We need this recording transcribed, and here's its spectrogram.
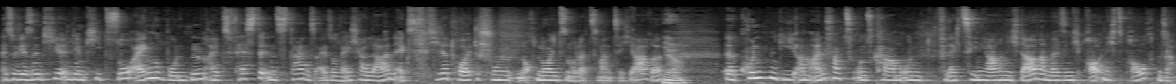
Also wir sind hier in dem Kiez so eingebunden als feste Instanz. Also welcher Laden existiert heute schon noch 19 oder 20 Jahre? Ja. Äh, Kunden, die am Anfang zu uns kamen und vielleicht zehn Jahre nicht da waren, weil sie nicht brau nichts brauchten, sagen,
